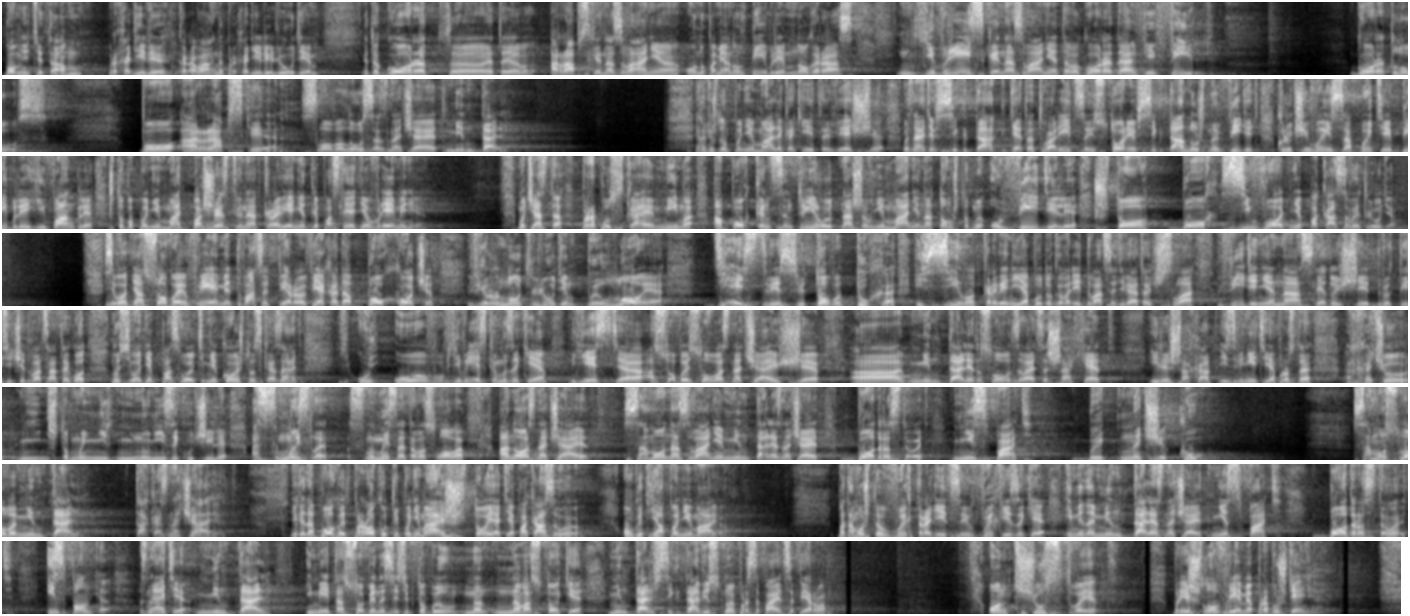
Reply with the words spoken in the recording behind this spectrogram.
Помните, там проходили караваны, проходили люди. Это город, э, это арабское название, он упомянут в Библии много раз. Еврейское название этого города – Вифиль, город Луз – по-арабски слово «лус» означает «миндаль». Я хочу, чтобы вы понимали какие-то вещи. Вы знаете, всегда где-то творится история, всегда нужно видеть ключевые события Библии, Евангелия, чтобы понимать божественное откровение для последнего времени. Мы часто пропускаем мимо, а Бог концентрирует наше внимание на том, чтобы мы увидели, что Бог сегодня показывает людям – Сегодня особое время, 21 век, когда Бог хочет вернуть людям былое действие Святого Духа и силу откровения. Я буду говорить 29 числа видения на следующий 2020 год. Но сегодня позвольте мне кое-что сказать. У, у, в еврейском языке есть а, особое слово, означающее а, миндаль. Это слово называется шахет или шахат. Извините, я просто э, хочу, чтобы мы не, ну, не язык учили, а смысл, смысл этого слова. Оно означает, само название менталь означает бодрствовать, не спать, быть на чеку. Само слово менталь так означает. И когда Бог говорит пророку, ты понимаешь, что я тебе показываю? Он говорит, я понимаю. Потому что в их традиции, в их языке именно миндаль означает не спать, бодрствовать, исполнять. Знаете, миндаль имеет особенность, если кто был на, на Востоке, миндаль всегда весной просыпается первым. Он чувствует, пришло время пробуждения.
